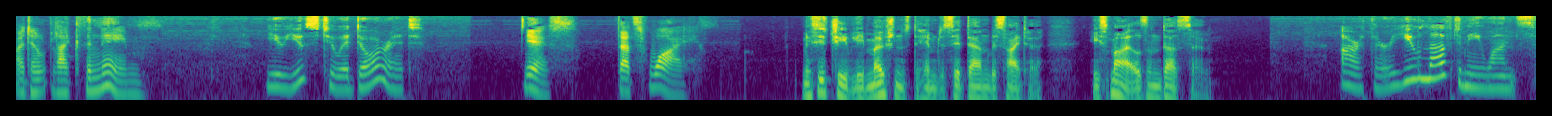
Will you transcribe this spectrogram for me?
I don't like the name. You used to adore it. Yes, that's why. Mrs. Cheveley motions to him to sit down beside her. He smiles and does so. Arthur, you loved me once,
